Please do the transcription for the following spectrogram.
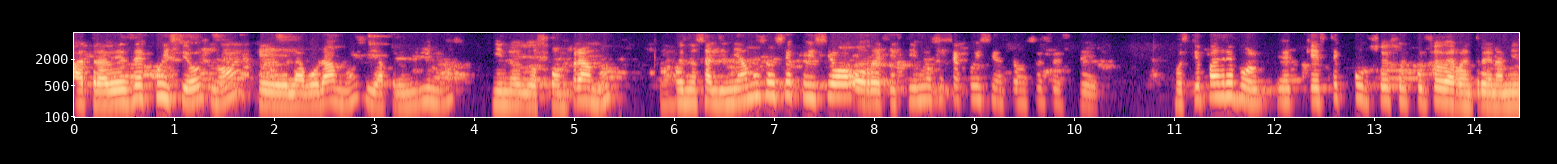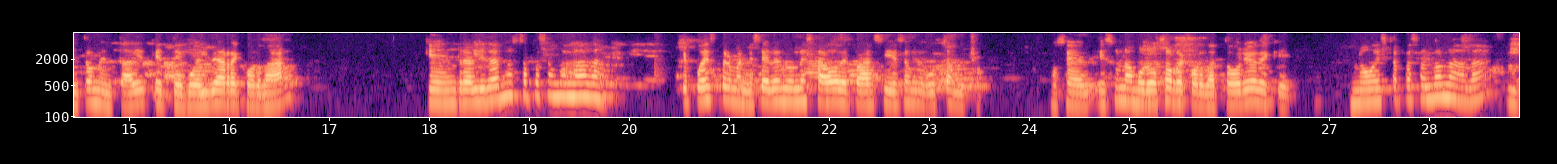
a través de juicios, ¿no? Que elaboramos y aprendimos y nos los compramos, pues nos alineamos a ese juicio o resistimos ese juicio. Entonces, este, pues qué padre porque este curso es un curso de reentrenamiento mental que te vuelve a recordar que en realidad no está pasando nada, que puedes permanecer en un estado de paz y eso me gusta mucho. O sea, es un amoroso recordatorio de que no está pasando nada y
